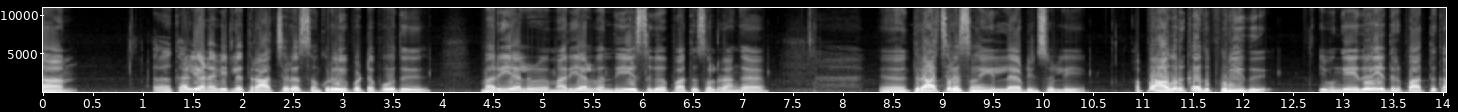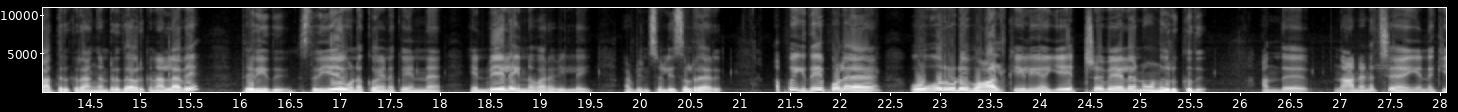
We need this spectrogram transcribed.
தான் கல்யாண வீட்டில் திராட்சை ரசம் குறைவுபட்ட போது மரியாள் மரியாள் வந்து இயேசுக பார்த்து சொல்கிறாங்க திராட்சை ரசம் இல்லை அப்படின்னு சொல்லி. அப்போ அவருக்கு அது புரியுது. இவங்க எதோ எதிர்பார்த்து காத்திருக்கிறாங்கன்றது அவருக்கு நல்லாவே தெரியுது. ஸ்திரீயே உனக்கும் எனக்கும் என்ன? என் வேலை இன்னும் வரவில்லை அப்படின்னு சொல்லி சொல்கிறாரு அப்போ இதே போல் ஒவ்வொருடைய வாழ்க்கையிலையும் ஏற்ற வேலைன்னு ஒன்று இருக்குது. அந்த நான் நினச்சேன் எனக்கு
